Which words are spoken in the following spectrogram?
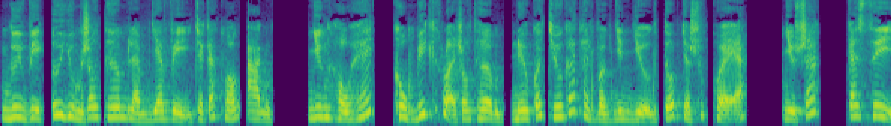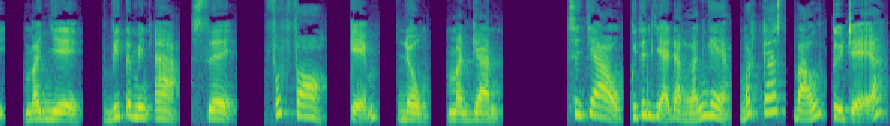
người Việt ưa dùng rau thơm làm gia vị cho các món ăn, nhưng hầu hết không biết các loại rau thơm đều có chứa các thành phần dinh dưỡng tốt cho sức khỏe như sắt, canxi, magie, vitamin A, C, phosphor, kẽm, đồng, mangan. Xin chào, quý thính giả đang lắng nghe podcast báo Tuổi Trẻ.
